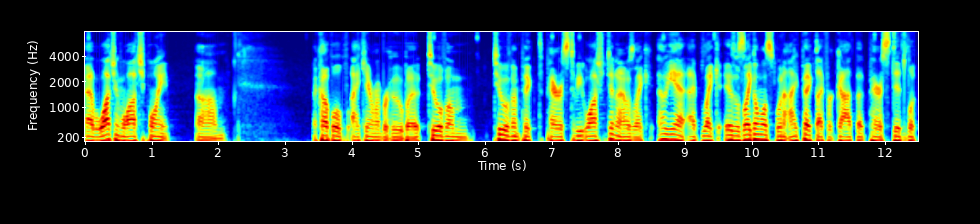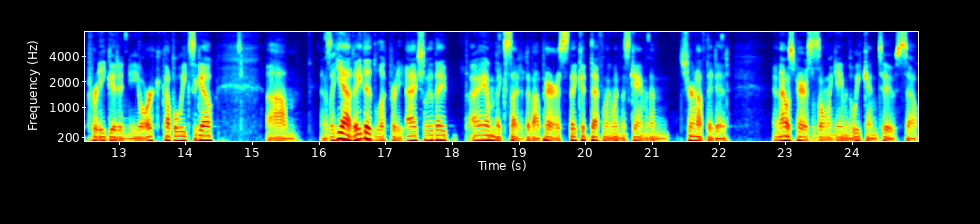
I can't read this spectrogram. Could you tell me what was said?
I, watching Watch Point, um, a couple I can't remember who, but two of them two of them picked Paris to beat Washington, and I was like, oh yeah, I like it was like almost when I picked, I forgot that Paris did look pretty good in New York a couple weeks ago. Um, I was like, yeah, they did look pretty. Actually, they I am excited about Paris. They could definitely win this game, and then sure enough, they did. And that was Paris's only game of the weekend too. So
